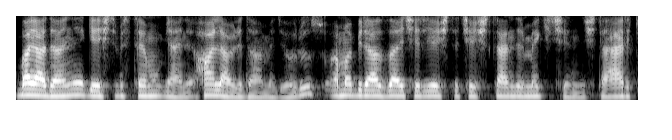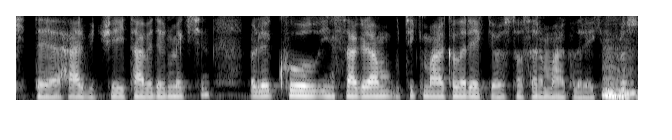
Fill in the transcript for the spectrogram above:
Bayağı da hani geçtiğimiz tem yani hala öyle devam ediyoruz. Ama biraz daha içeriye işte çeşitlendirmek için işte her kitleye, her bütçeye hitap edebilmek için böyle cool Instagram butik markaları ekliyoruz. Tasarım markaları ekliyoruz.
